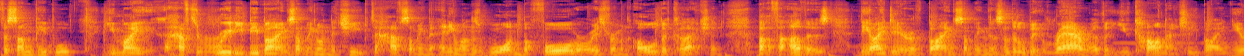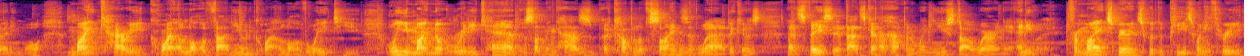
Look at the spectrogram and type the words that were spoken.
For some people, you might have to really be buying something on the cheap to have something that anyone's worn before or is from an old older collection. But for others, the idea of buying something that's a little bit rarer that you can't actually buy new anymore might carry quite a lot of value and quite a lot of weight to you. Or you might not really care that something has a couple of signs of wear because let's face it, that's going to happen when you start wearing it anyway. From my experience with the P23,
